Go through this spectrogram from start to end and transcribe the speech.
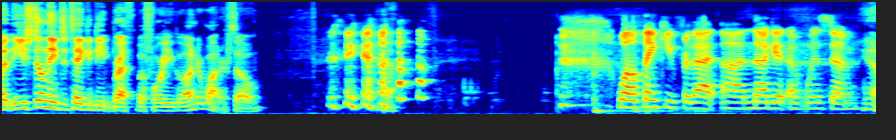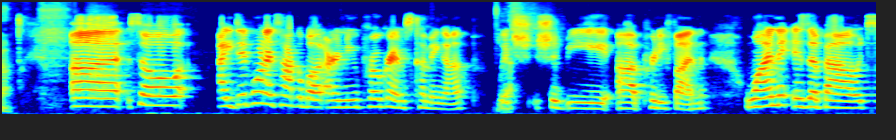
But you still need to take a deep breath before you go underwater. So, yeah. Well, thank you for that uh, nugget of wisdom. yeah. Uh, so I did want to talk about our new programs coming up, which Yes. should be uh, pretty fun. One is about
